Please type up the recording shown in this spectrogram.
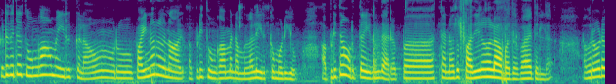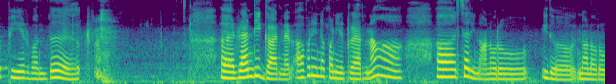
கிட்டத்தட்ட தூங்காமல் இருக்கலாம். ஒரு பதினொரு நாள் அப்படி தூங்காமல் நம்மளால் இருக்க முடியும். அப்படி தான் ஒருத்தர் இருந்தார். இப்போ தனது பதினேழாவது வயதில் அவரோட பேர் வந்து ரேண்டி கார்ட்னர் அவர் என்ன பண்ணியிருக்கிறாருன்னா சரி நான் ஒரு இது நான் ஒரு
